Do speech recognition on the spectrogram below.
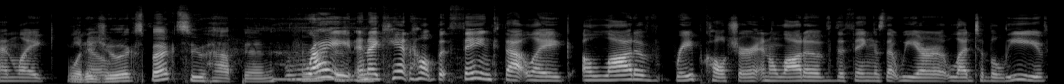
and like you what know, did you expect to happen? Right. And I can't help but think that, like, a lot of rape culture and a lot of the things that we are led to believe,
